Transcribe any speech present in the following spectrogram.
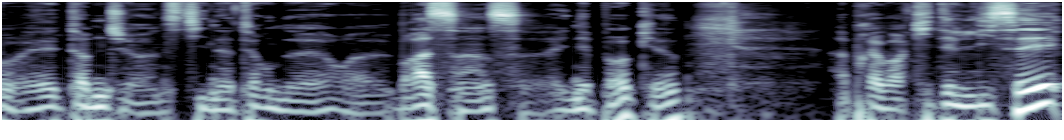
ouais. Tom Jones, Tina Turner, euh, Brassens à une époque. hein. Après avoir quitté le lycée,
